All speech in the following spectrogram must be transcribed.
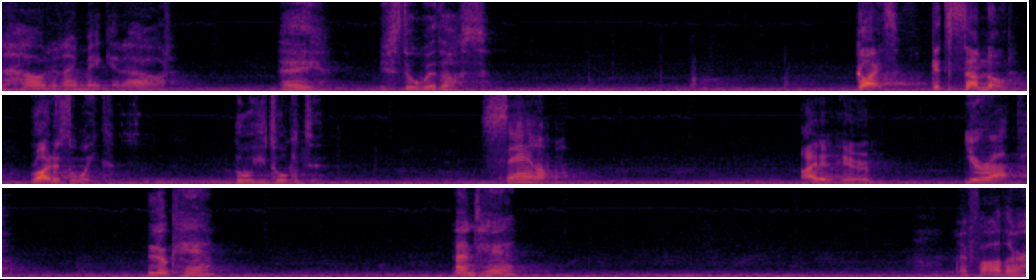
how did I make it out? Hey, you're still with us. Guys, get to Sam Node. Ryder's awake. Who are you talking to? Sam. I didn't hear him. You're up. Look here. And here. My father.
